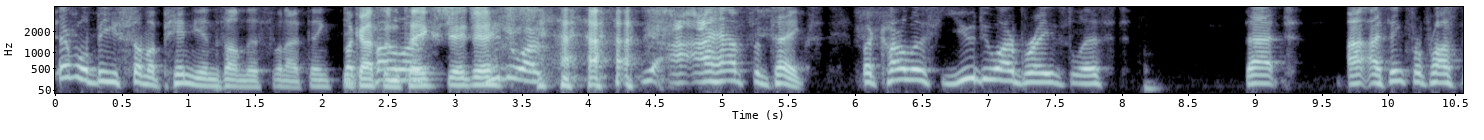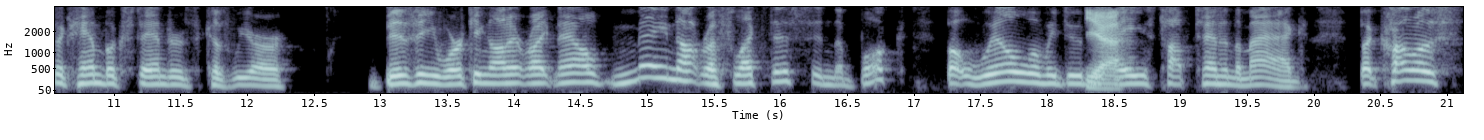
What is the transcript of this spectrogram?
there will be some opinions on this one, I think. You But got some takes, JJ? You do our, yeah, I, I have some takes. But Carlos, you do our Braves list that I, I think for prospect handbook standards, because we are busy working on it right now, may not reflect this in the book, but will when we do the Yeah. A's top 10 in the mag. But Carlos,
